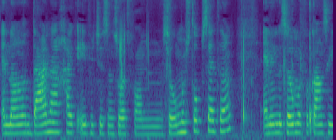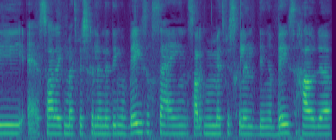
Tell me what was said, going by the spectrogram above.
En dan daarna ga ik eventjes een soort van zomerstop zetten. En in de zomervakantie eh, zal ik met verschillende dingen bezig zijn. Zal ik me met verschillende dingen bezighouden.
